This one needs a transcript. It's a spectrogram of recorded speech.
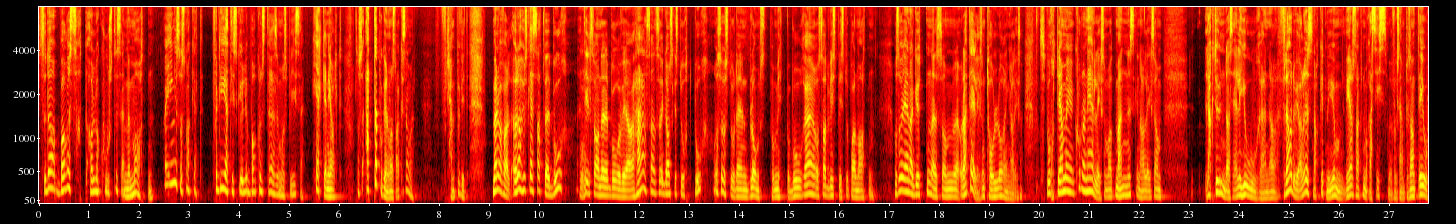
Så da bare satt alle og koste seg med maten. Det var ingen som snakket. Fordi at de skulle bare konsentrere seg om å spise. Helt genialt. Og så etterpå kunne man snakke sammen. kjempefint. Men i hvert fall, og da husker jeg satt ved et bord, tilsvarende det bordet vi har her. Så et ganske stort bord. Og så sto det en blomst på midt på bordet, og så hadde vi spist opp all maten. Og så var det en av guttene som Og dette er liksom tolvåringer, liksom. Spurte ja, men hvordan er det liksom at menneskene har liksom lagt under seg hele jorden. For det hadde vi allerede snakket mye om. Vi hadde snakket om rasisme, f.eks. Det er jo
